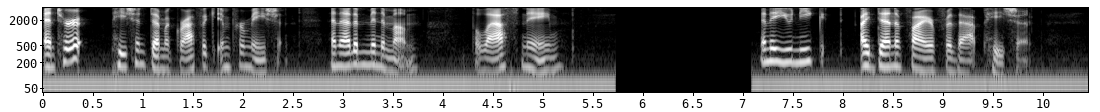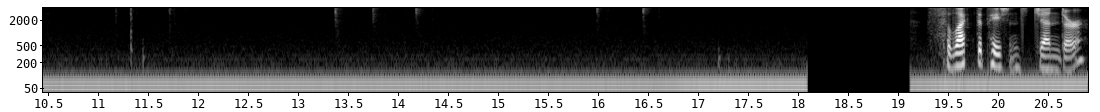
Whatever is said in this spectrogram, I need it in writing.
Enter patient demographic information and at a minimum the last name and a unique identifier for that patient. Select the patient's gender.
